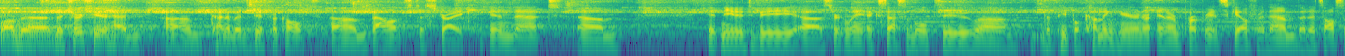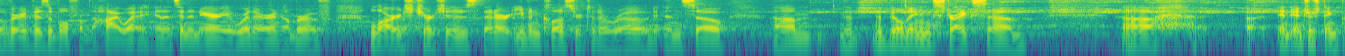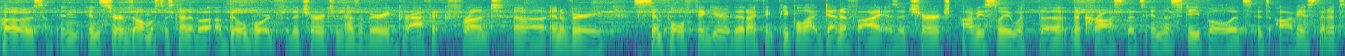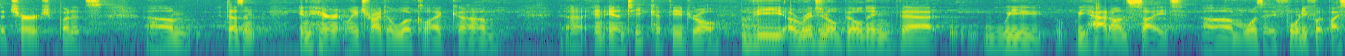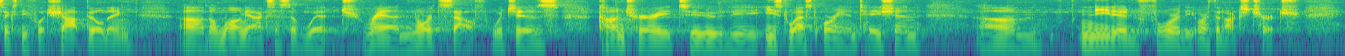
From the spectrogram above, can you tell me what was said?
Well, the, the church here had um, kind of a difficult um, balance to strike in that um, it needed to be uh, certainly accessible to um, the people coming here in, in, an appropriate scale for them, but it's also very visible from the highway, and it's in an area where there are a number of large churches that are even closer to the road, and so um, the, the building strikes um, uh, an interesting pose and, and, serves almost as kind of a, a, billboard for the church. It has a very graphic front uh, and a very simple figure that I think people identify as a church. Obviously, with the, the cross that's in the steeple, it's, it's obvious that it's a church, but it's, um, it doesn't inherently try to look like um, uh, an antique cathedral. The original building that we, we had on site um, was a 40 foot by 60 foot shop building uh, the long axis of which ran north south, which is contrary to the east west orientation um, needed for the Orthodox Church.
